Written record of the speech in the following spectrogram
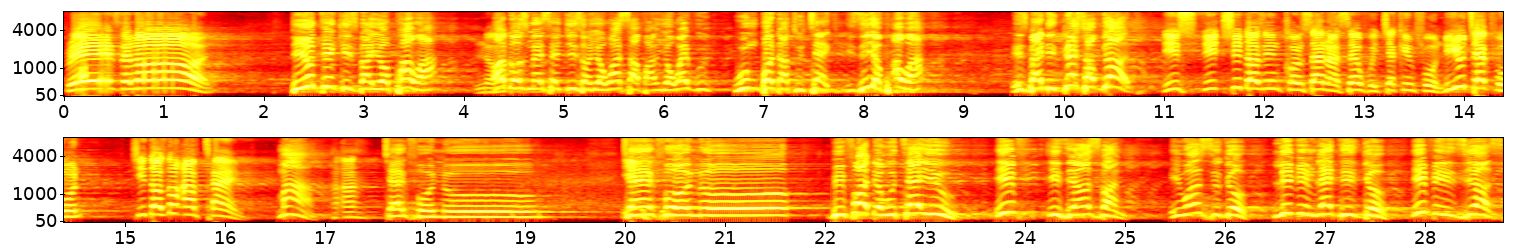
Praise the Lord. Do you think it's by your power? No. All those messages on your WhatsApp and your wife won't bother to check. Is it your power? It's by the grace of God. This, this she doesn't concern herself with checking phone. Do you check phone? She does not have time. Ma, Uh-uh. check phone no. Check phone no. Before they will tell you, if he's your husband, he wants to go, leave him, let it go. If he's yours,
